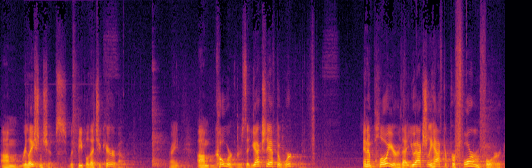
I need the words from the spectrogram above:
um, relationships with people that you care about, right? Um, coworkers that you actually have to work with, an employer that you actually have to perform for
